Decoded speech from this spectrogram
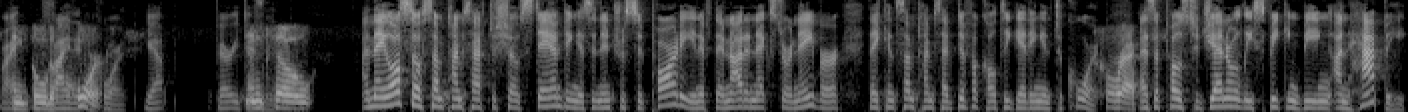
right. and go Fight to court. court. Yep, very different. And so and they also sometimes have to show standing as an interested party. And if they're not a next door neighbor, they can sometimes have difficulty getting into court. Correct. As opposed to generally speaking, being unhappy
